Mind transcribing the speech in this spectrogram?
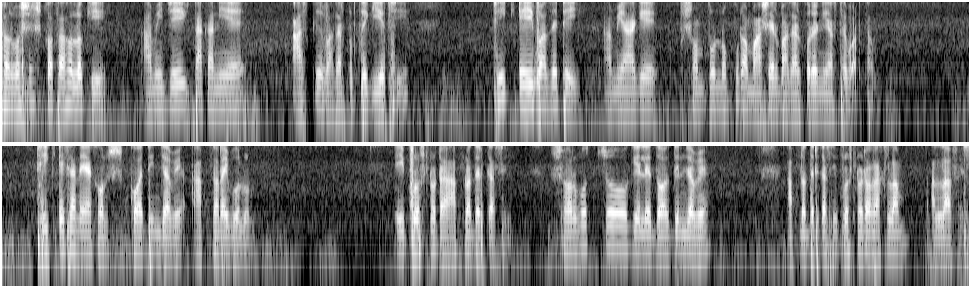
সর্বশেষ কথা হলো কি, আমি যেই টাকা নিয়ে আজকে বাজার করতে গিয়েছি, ঠিক এই বাজেটেই আমি আগে সম্পূর্ণ পুরো মাসের বাজার করে নিয়ে আসতে পারতাম। ঠিক এখানে এখন কয়দিন যাবে আপনারাই বলুন। এই প্রশ্নটা আপনাদের কাছে সর্বোচ্চ গেলে দশ দিন যাবে। আপনাদের কাছেই প্রশ্নটা রাখলাম। আল্লাহ হাফেজ।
